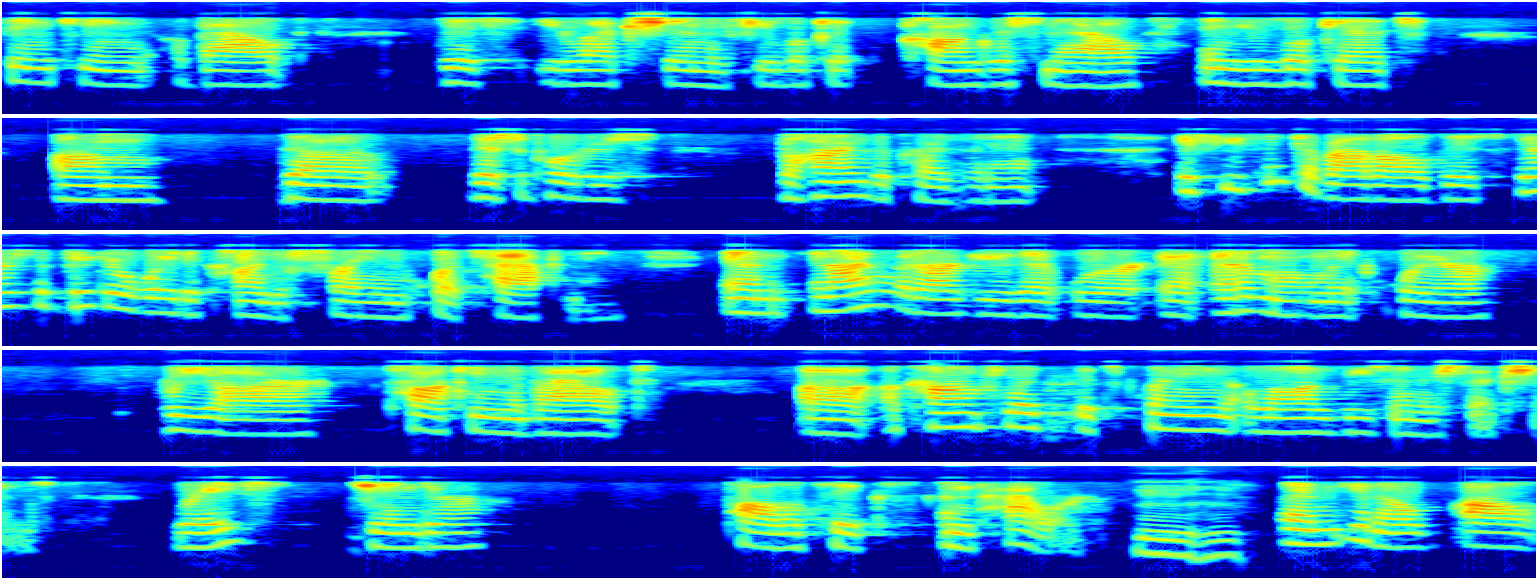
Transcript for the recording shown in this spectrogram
thinking about this election. If you look at Congress now, and you look at um, the the supporters behind the president. If you think about all this, there's a bigger way to kind of frame what's happening. And, and I would argue that we're at a moment where we are talking about uh, a conflict that's playing along these intersections race, gender, politics, and power. Mm-hmm. And, you know, uh,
